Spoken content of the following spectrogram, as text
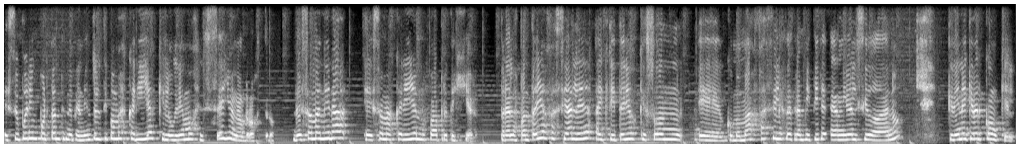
es súper importante, independiente del tipo de mascarilla, que logremos el sello en el rostro. De esa manera, esa mascarilla nos va a proteger. Para las pantallas faciales hay criterios que son eh, como más fáciles de transmitir a nivel ciudadano, que tiene que ver con que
